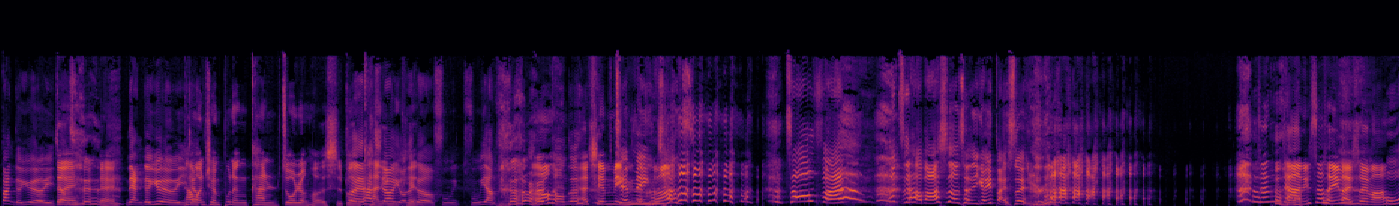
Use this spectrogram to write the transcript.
半个月而已，对对，两个月而已，他完全不能看做任何事，对，他需要有那个抚抚养的儿童的签名，签名，超烦，我只好把他设成一个一百岁的人。真的假？你设成一百岁吗？我忘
